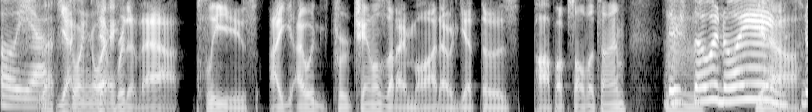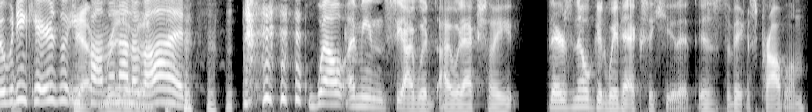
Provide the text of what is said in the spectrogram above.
Oh So yeah. that's yeah, going away. get rid of that, please. I I would for channels that I mod, I would get those pop ups all the time. They're Mm. so annoying. Yeah. Nobody cares what you Get comment on a of VOD. Well, I mean, see, I would, I would actually. There's no good way to execute it. Is the biggest problem.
